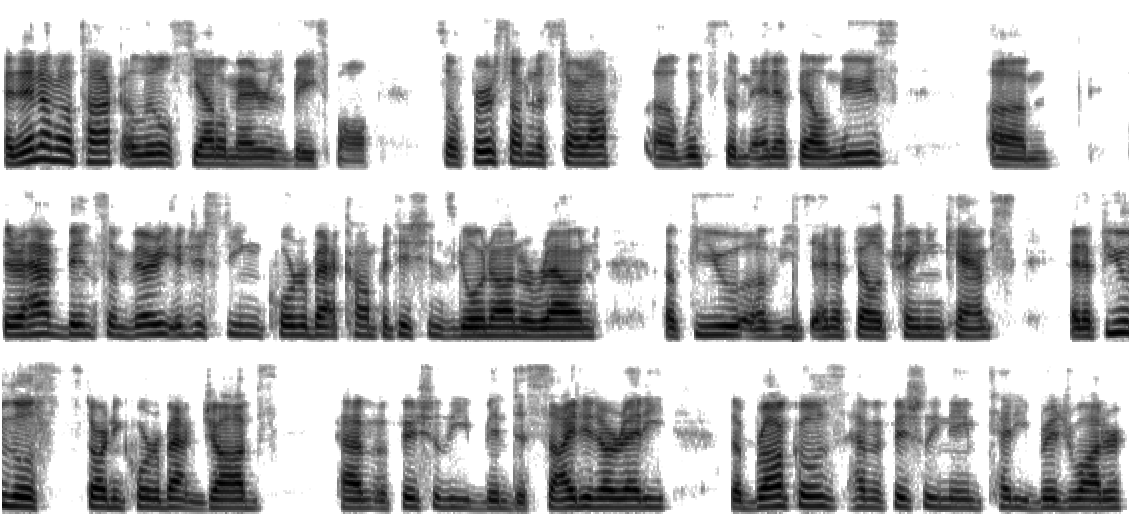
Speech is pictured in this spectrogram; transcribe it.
and then I'm going to talk a little Seattle Mariners baseball. So, first, I'm going to start off uh, with some NFL news. Um, there have been some very interesting quarterback competitions going on around a few of these NFL training camps, and a few of those starting quarterback jobs have officially been decided already. The Broncos have officially named Teddy Bridgewater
